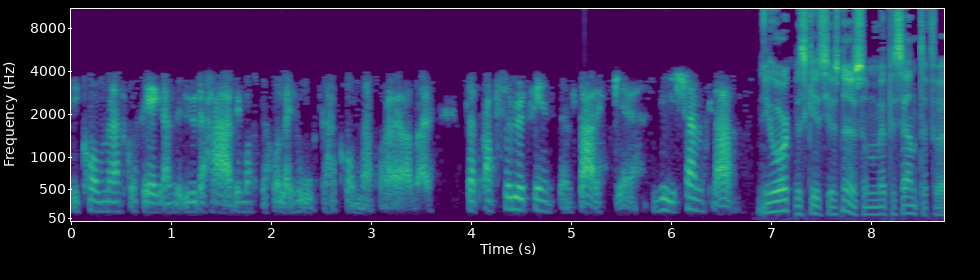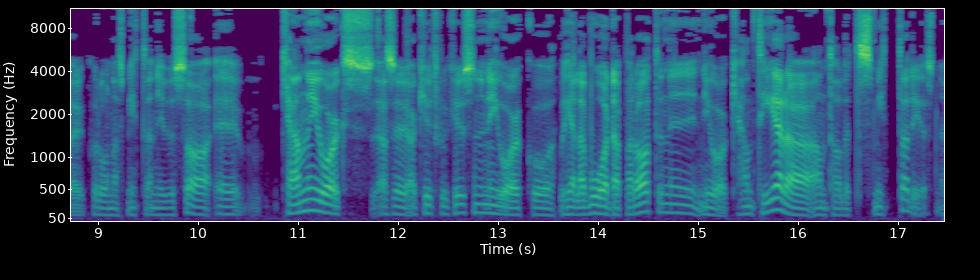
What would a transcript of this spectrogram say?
vi kommer att gå segrande ur det här, vi måste hålla ihop, det här kommer att vara över. Så att absolut finns det en stark eh, vi-känsla. New York beskrivs just nu som epicenter för coronasmittan i USA. Eh, kan New Yorks, alltså akutsjukhusen i New York och, och hela vårdapparaten i New York hantera antalet smittade just nu?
